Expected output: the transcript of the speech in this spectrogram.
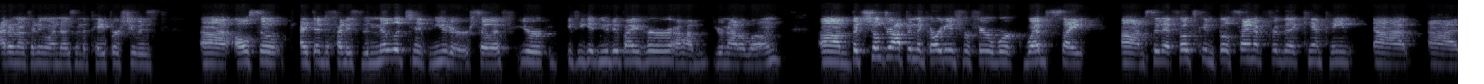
I don't know if anyone knows in the paper, she was uh, also identified as the militant muter. So if you're if you get muted by her, um, you're not alone. Um, but she'll drop in the Guardians for Fair Work website um, so that folks can both sign up for the campaign uh, uh,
